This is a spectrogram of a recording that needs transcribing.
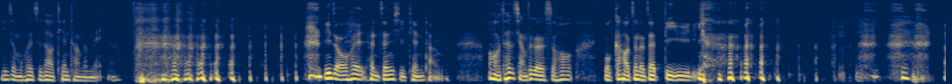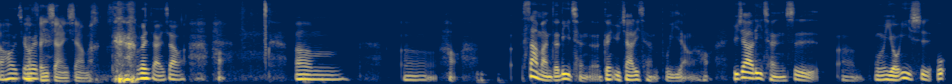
你怎么会知道天堂的美呢？你怎么会很珍惜天堂呢？哦，他在讲这个的时候，我刚好真的在地狱里，然后就会分享一下嘛，分享一下嘛。好，嗯。”嗯，好。萨满的历程呢，跟瑜伽历程很不一样哈。瑜伽的历程是，呃，我们有意识。我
